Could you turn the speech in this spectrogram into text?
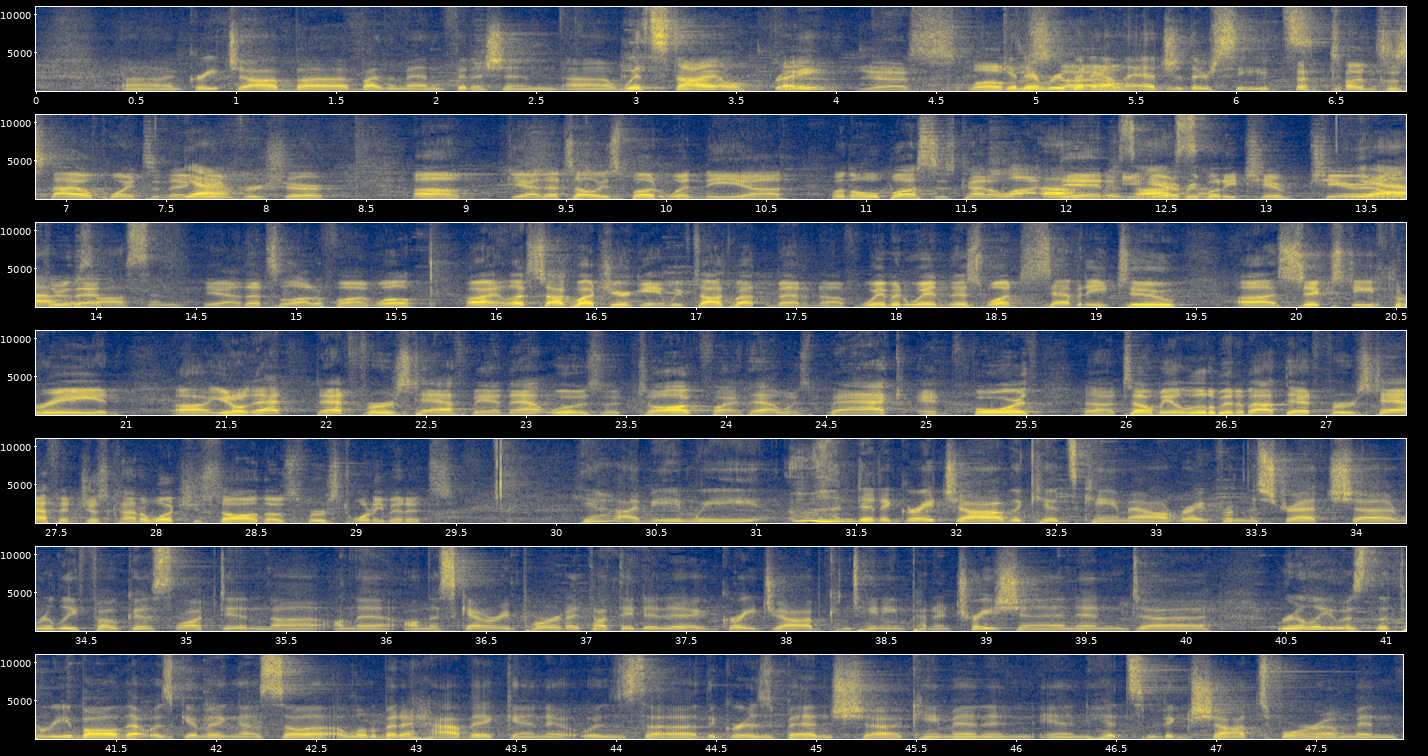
uh, great job uh, by the men finishing uh, with style, right? Yes, love Get everybody style. on the edge of their seats. Tons of style points in that Yeah. game for sure. Um, yeah, that's always fun when the uh, when the whole bus is kind of locked Oh, in and you hear everybody cheer, cheering Yeah, all through that. awesome. Yeah, that's a lot of fun. Well, all right, let's talk about your game. We've talked about the men enough. Women win this one 72 uh, 63. And, uh, you know, that, that first half, man, that was a dogfight. That was back and forth. Uh, tell me a little bit about that first half and just kind of what you saw in those first 20 minutes. Yeah, I mean, we did a great job. The kids came out right from the stretch, uh, really focused, locked in uh, on the on the scouting report. I thought they did a great job containing penetration, and uh, really it was the three ball that was giving us a, a little bit of havoc. And it was uh, the Grizz bench uh, came in and, and hit some big shots for them, and.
